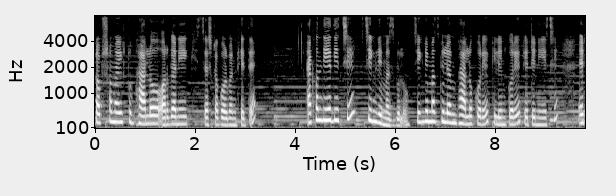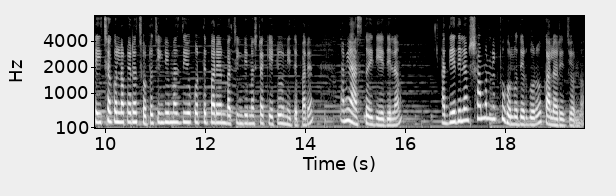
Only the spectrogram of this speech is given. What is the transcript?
সবসময় একটু ভালো অর্গানিক চেষ্টা করবেন খেতে। এখন দিয়ে দিচ্ছি চিংড়ি মাছগুলো। চিংড়ি মাছগুলো আমি ভালো করে ক্লিন করে কেটে নিয়েছি। এটা ইচ্ছা করলে আপনারা ছোট চিংড়ি মাছ দিয়েও করতে পারেন বা চিংড়ি মাছটা কেটেও নিতে পারেন। আমি আস্তই দিয়ে দিলাম। আর দিয়ে দিলাম সামান্য একটু হলুদের গুঁড়ো কালারের জন্য।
